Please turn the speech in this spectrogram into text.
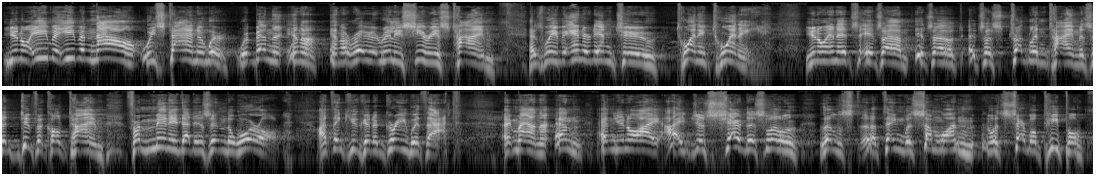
you know, even even now we stand and we're we've been in a in a really, really serious time as we've entered into 2020. You know, and it's, it's, a, it's, a, it's a struggling time, it's a difficult time for many that is in the world. I think you could agree with that. Amen. And, and you know, I, I just shared this little, little uh, thing with someone, with several people.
